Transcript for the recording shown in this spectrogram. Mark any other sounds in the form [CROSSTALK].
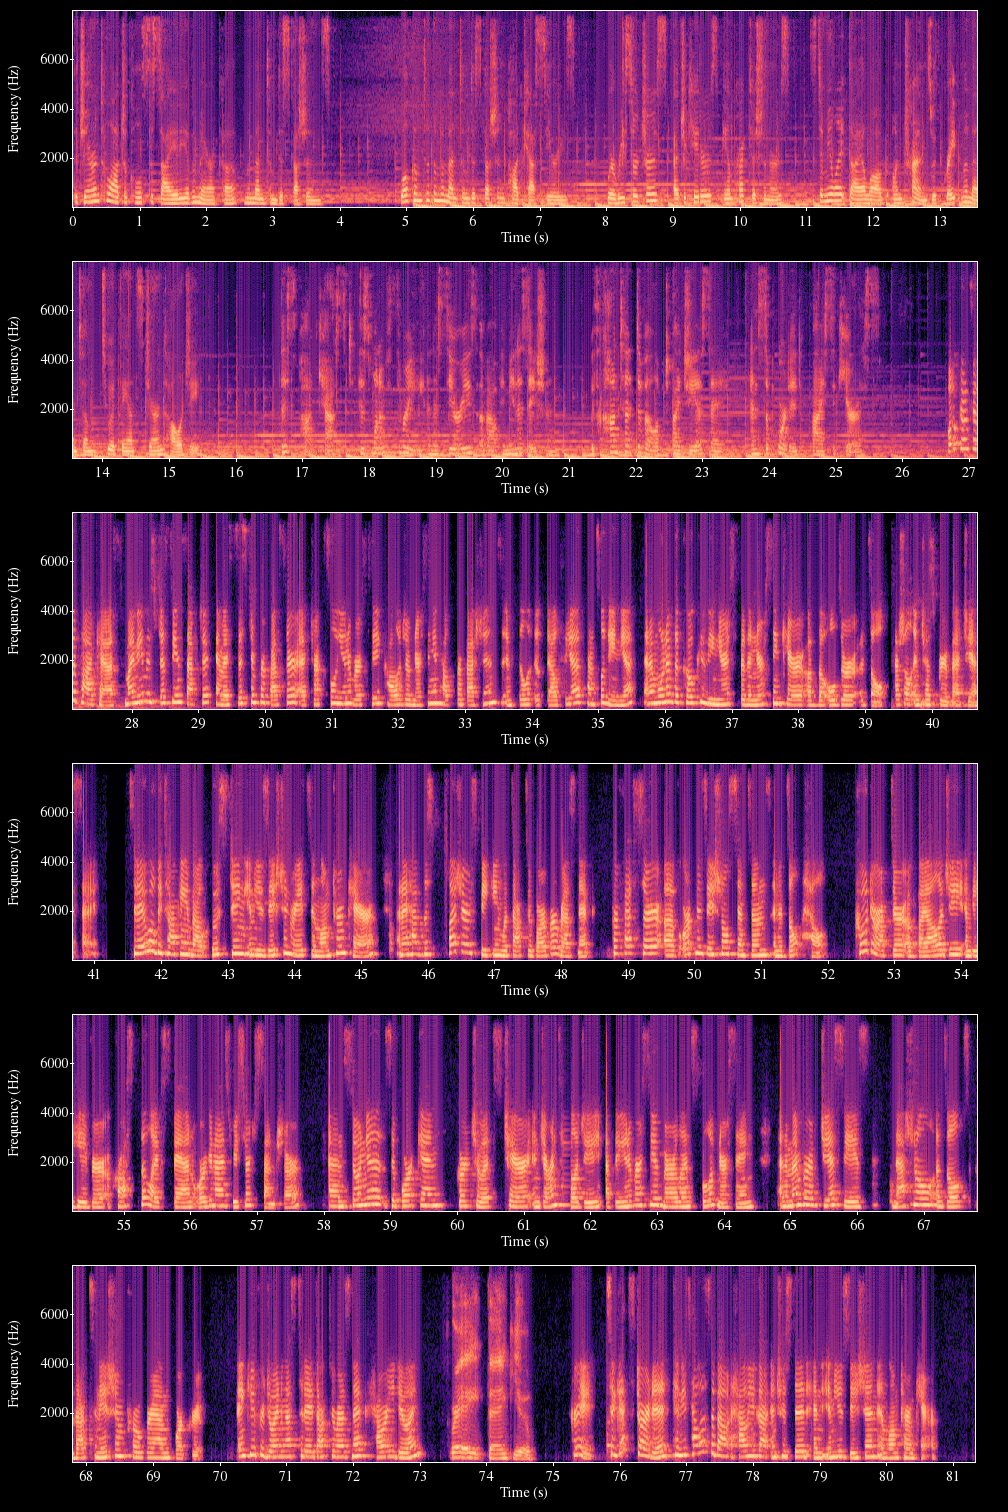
the Gerontological Society of America Momentum Discussions. Welcome to the Momentum Discussion podcast series, where researchers, educators, and practitioners stimulate dialogue on trends with great momentum to advance gerontology. This podcast is one of three in a series about immunization, with content developed by GSA and supported by Seqirus. Welcome to the podcast. My name is Justine Sefcik. I'm assistant professor at Drexel University College of Nursing and Health Professions in Philadelphia, Pennsylvania, and I'm one of the co-conveners for the nursing care of the older adult special interest group at GSA. Today we'll be talking about boosting immunization rates in long-term care, and I have the pleasure of speaking with Dr. Barbara Resnick, professor of organizational systems and adult health co-director of biology and behavior across the lifespan organized research center and sonya ziporkin gershowitz chair in gerontology at the university of maryland school of nursing and a member of GSA's national adult vaccination program work group. Thank you for joining us today dr resnick. How are you doing? Great thank you. Great. To get started can you tell us about how you got interested in immunization in long-term care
